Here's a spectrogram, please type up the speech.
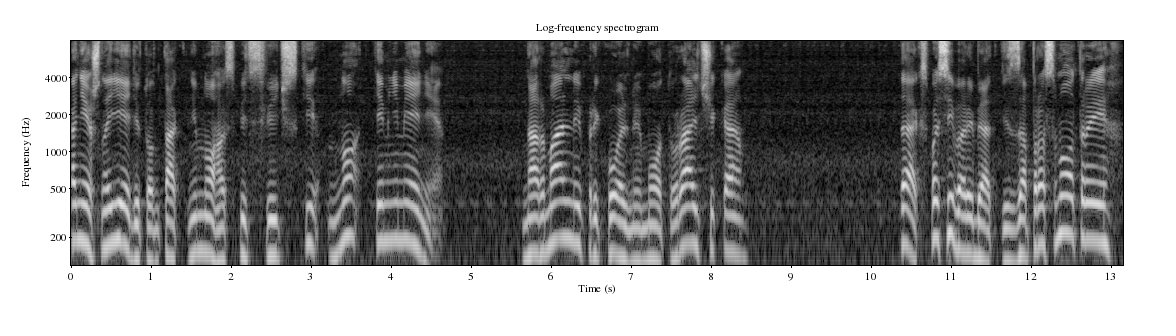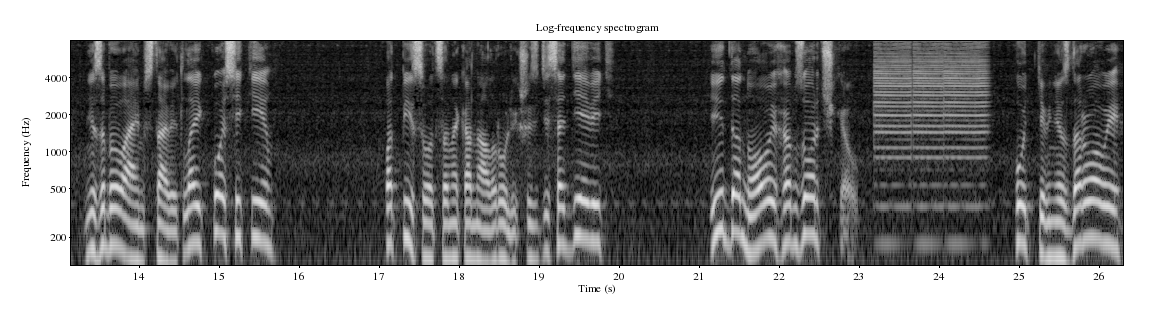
Конечно, едет он так немного специфически, но тем не менее – Нормальный, прикольный мод Уральчика. Так, спасибо, ребятки, за просмотры. Не забываем ставить лайкосики. Подписываться на канал Ролик 69. И до новых обзорчиков. Будьте мне здоровы.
